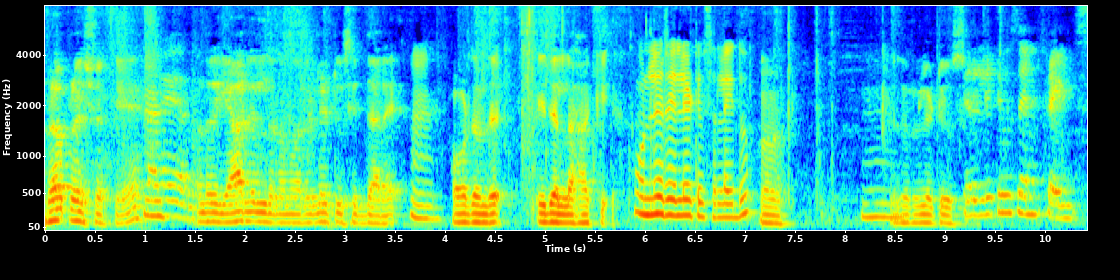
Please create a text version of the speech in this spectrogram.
ಗೃಹ ಪ್ರವೇಶಕ್ಕೆ ಅಂದ್ರೆ ಯಾರೆಲ್ಲ ನಮ್ಮ ರಿಲೇಟಿವ್ಸ್ ಇದ್ದಾರೆ ಅವ್ರದ್ದೊಂದು ಇದೆಲ್ಲ ಹಾಕಿ. ಓನ್ಲಿ ರಿಲೇಟಿವ್ಸ್ ಅಲ್ಲ ಇದು? ಇದು ರಿಲೇಟಿವ್ಸ್ ರಿಲೇಟಿವ್ಸ್ ಅಂಡ್ ಫ್ರೆಂಡ್ಸ್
